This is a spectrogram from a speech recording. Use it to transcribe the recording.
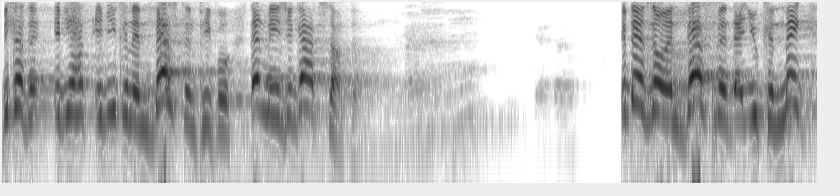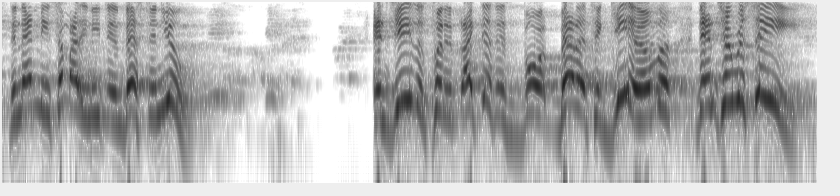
Because if you, have, if you can invest in people, that means you got something. If there's no investment that you can make, then that means somebody needs to invest in you. And Jesus put it like this it's better to give than to receive.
